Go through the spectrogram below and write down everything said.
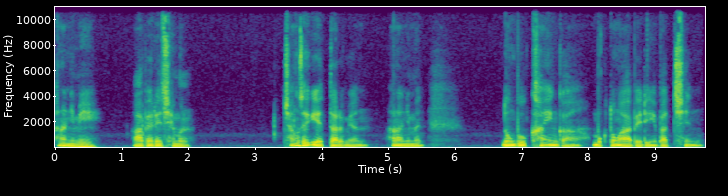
하나님이 아벨의 재물, 창세기에 따르면 하나님은 농부 카인과 목동 아벨이 바친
